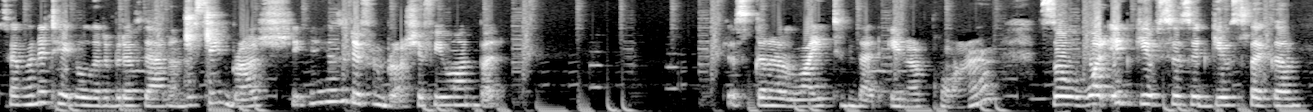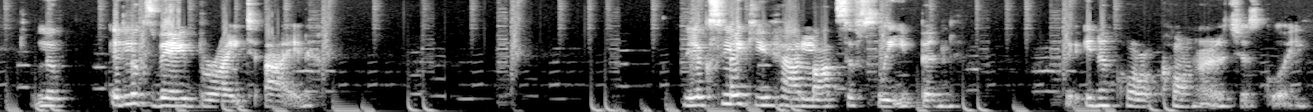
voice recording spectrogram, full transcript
So I'm going to take a little bit of that on the same brush. You can use a different brush if you want, but just gonna lighten that inner corner. So what it gives is it gives like a look, it looks very bright-eyed. Looks like you had lots of sleep and the inner corner is just going.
